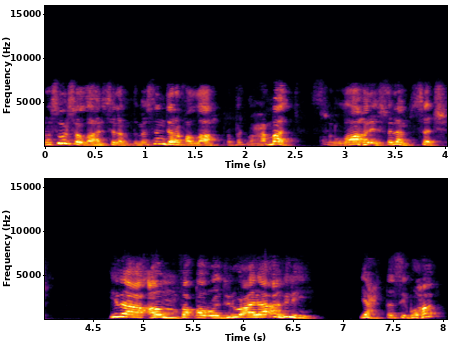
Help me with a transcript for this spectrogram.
رسول صلى الله عليه وسلم the messenger of Allah Prophet Muhammad صلى الله عليه وسلم said إذا أنفق الرجل على أهله يحتسبها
